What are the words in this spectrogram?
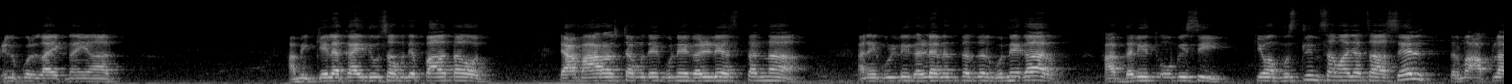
बिलकुल लायक नाही आहात. आम्ही गेल्या काही दिवसामध्ये पाहत आहोत या महाराष्ट्रामध्ये गुन्हे घडले असताना आणि गुंडी घडल्यानंतर जर गुन्हेगार हा दलित ओबीसी किंवा मुस्लिम समाजाचा असेल तर मग आपला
